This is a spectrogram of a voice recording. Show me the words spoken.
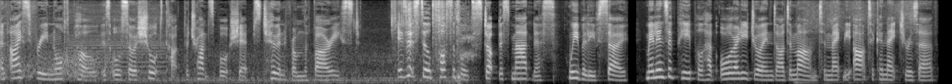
An ice-free North Pole is also a shortcut for transport ships to and from the Far East. Is it still possible to stop this madness? We believe so. Millions of people have already joined our demand to make the Arctic a nature reserve,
